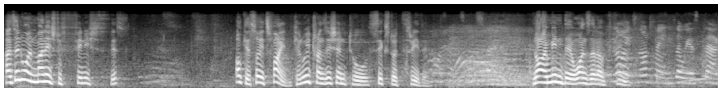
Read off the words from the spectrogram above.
Has anyone managed to finish this? Okay, so it's fine. Can we transition to 6.3 then? No, I mean the ones that have No, it's not fine. So we're stuck.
